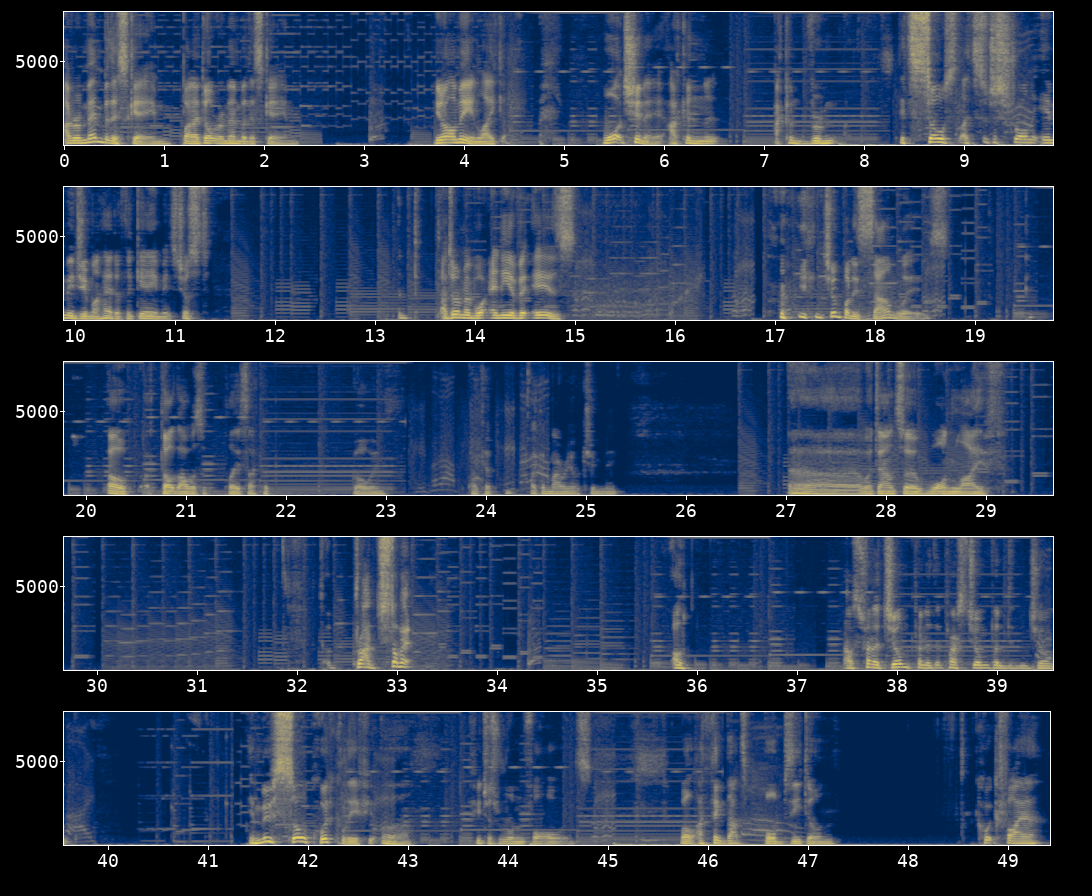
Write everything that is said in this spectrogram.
I remember this game, but I don't remember this game. You know what I mean? Like, watching it, I can, I can. Rem it's so like such a strong image in my head of the game. It's just, I don't remember what any of it is. you can jump on his sound waves. Oh, I thought that was a place I could go in, like a like a Mario chimney. Uh, we're down to one life. Brad, stop it! Oh. I was trying to jump and I pressed jump and didn't jump. It moves so quickly if you oh, if you just run forwards. Well, I think that's Bubsy done. Quick fire.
